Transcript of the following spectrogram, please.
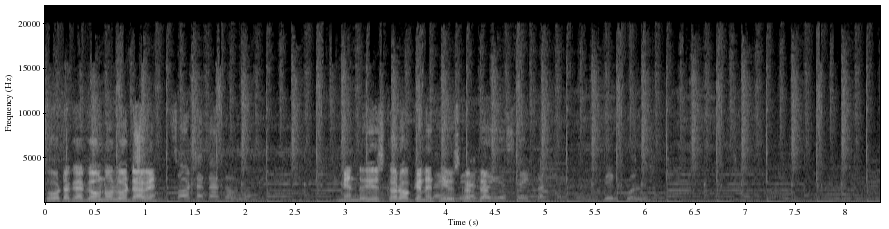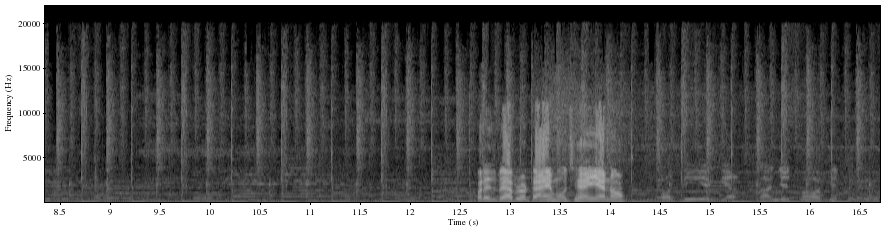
સો ટકા ઘઉંનો લોટ આવે? સો ટકા ઘઉંનો. મેંદો યુઝ કરો કે નથી યુઝ કરતા? યુઝ નહીં કરતા. બિલકુલ પરેશભાઈ આપણો ટાઈમ શું છે અહીંયાનો? સાંજે છ વાગ્યા થઈ ગયો.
